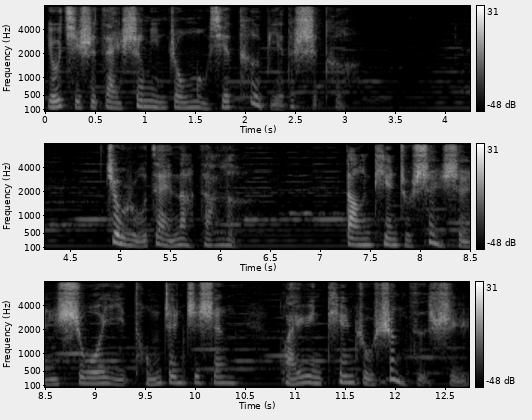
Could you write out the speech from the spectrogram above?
尤其是在生命中某些特别的时刻，就如在纳扎勒，当天主圣神使我以童真之身怀孕天主圣子时。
